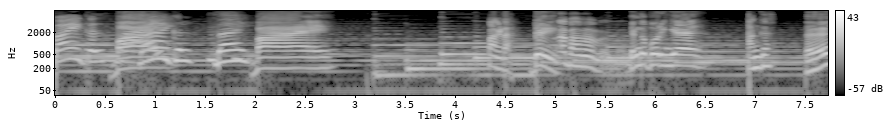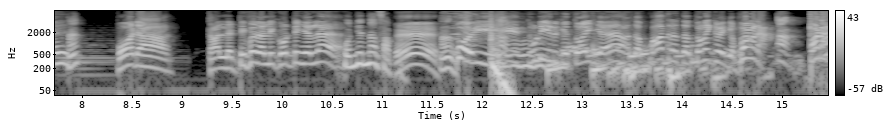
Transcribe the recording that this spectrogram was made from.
பாய் அங்கிள் பாய் அங்கிள் பாய் பாய் வாங்கடா. டேய். எங்க போறீங்க? அங்க? போடா. காலைல டிஃபன் அள்ளி கொட்டீங்கல்ல? கொஞ்சம் தான் சாப்பிட்டேன். போய் துணி இருக்கு துவைங்க. அந்த பாத்திரத்தை துடைக்க வைங்க. போங்கடா. போடா.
